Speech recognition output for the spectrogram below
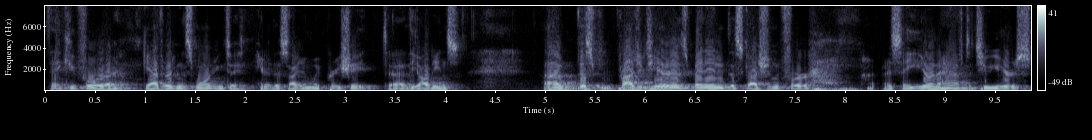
Thank you for uh, gathering this morning to hear this item. We appreciate uh, the audience. Uh, This project here has been in discussion for, I'd say, a year and a half to two years.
